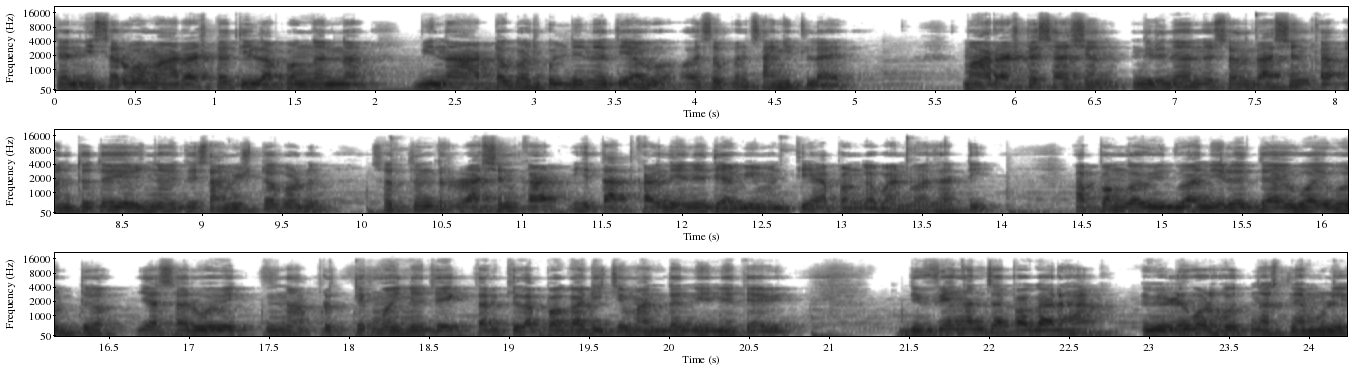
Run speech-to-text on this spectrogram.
त्यांनी सर्व महाराष्ट्रातील अपंगांना बिना अट घरकुल देण्यात यावं असं पण सांगितलं आहे. महाराष्ट्र शासन निर्णयानुसार राशन कार्ड अंत्योदय योजनेमध्ये समाविष्टकडून स्वतंत्र राशन कार्ड हे तात्काळ देण्यात यावे म्हणते अपंग बांधवासाठी. अपंग विधवा निरुद्ध वयवृद्ध या सर्व व्यक्तींना प्रत्येक महिन्याच्या एक तारखेला पगारीचे मानधन देण्यात यावे. दिव्यांगांचा पगार हा वेळेवर होत नसल्यामुळे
